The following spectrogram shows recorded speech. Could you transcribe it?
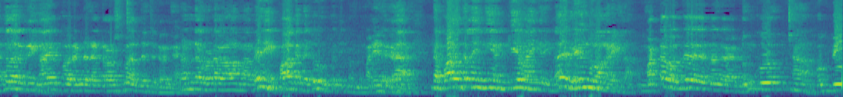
இதில் இருக்கிறீங்க நான் இப்போ ரெண்டு ரெண்டரை வருஷமா இருந்துட்டு இருக்கிறேங்க ரெண்டு வருட காலமாகவே நீங்க பாக்கத்தட்டு உற்பத்தி பண்ணிட்டு. இந்த பாக்கத்தெல்லாம் இங்கேயே இங்கேயே வாங்கிக்கிறீங்களா விழுந்து வாங்குறீங்களா மட்டை வந்து நாங்க டுங்கூர். குப்பி.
